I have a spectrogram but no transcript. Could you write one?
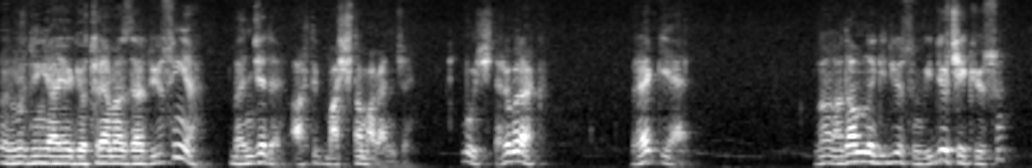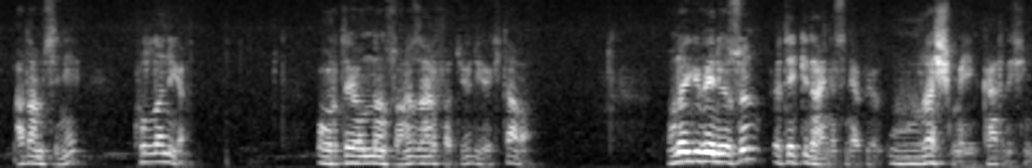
öbür dünyaya götüremezler diyorsun ya. Bence de artık başlama bence. Bu işleri bırak. Bırak yani. Lan adamla gidiyorsun, video çekiyorsun. Adam seni kullanıyor. Ortaya ondan sonra zarf atıyor. Diyor ki tamam. Ona güveniyorsun, öteki de aynısını yapıyor. Uğraşmayın kardeşim.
